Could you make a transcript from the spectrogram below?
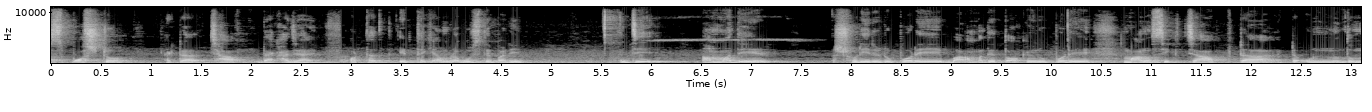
স্পষ্ট একটা ছাপ দেখা যায়। অর্থাৎ এর থেকে আমরা বুঝতে পারি যে আমাদের শরীরের উপরে বা আমাদের ত্বকের উপরে মানসিক চাপটা একটা অন্যতম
